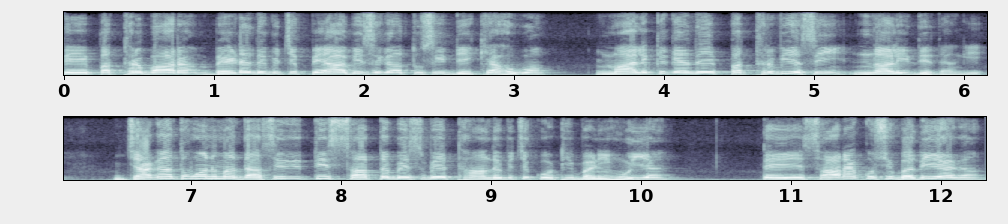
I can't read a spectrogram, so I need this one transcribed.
ਤੇ ਪੱਥਰ ਬਾਹਰ ਵਿਹੜੇ ਦੇ ਵਿੱਚ ਪਿਆ ਵੀ ਸੀਗਾ, ਤੁਸੀਂ ਦੇਖਿਆ ਹੋਊਗਾ। ਮਾਲਕ ਕਹਿੰਦੇ ਪੱਥਰ ਵੀ ਅਸੀਂ ਨਾਲ ਹੀ ਦੇ ਦਾਂਗੇ। ਜਗ੍ਹਾ ਤੁਹਾਨੂੰ ਮੈਂ ਦੱਸ ਹੀ ਦਿੱਤੀ 7 ਬਿਸਵੇ ਥਾਂ ਦੇ ਵਿੱਚ ਕੋਠੀ ਬਣੀ ਹੋਈ ਹੈ ਤੇ ਸਾਰਾ ਕੁਝ ਵਧੀਆ ਹੈਗਾ।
